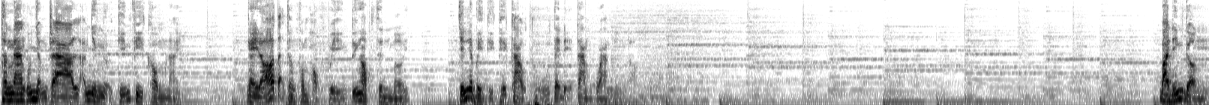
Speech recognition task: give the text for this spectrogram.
Thần Nam cũng nhận ra lão nhân ngự kiếm phi không này. Ngày đó tại thần phong học viện tuyển học sinh mới, chính là vị tuyệt thế cao thủ tại đệ tam quan liền đó. Bà đến gần,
